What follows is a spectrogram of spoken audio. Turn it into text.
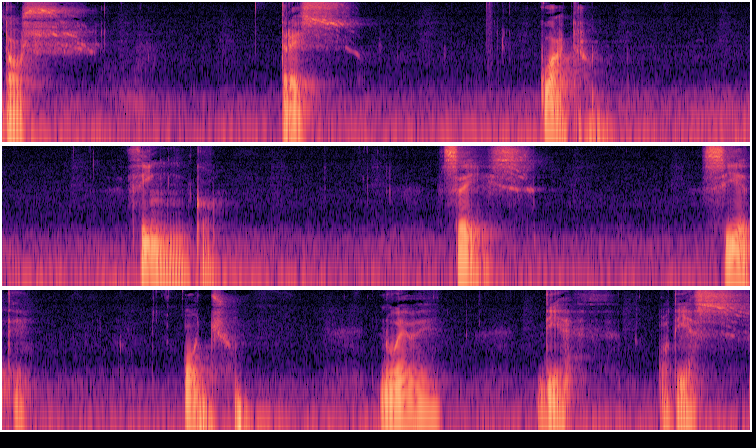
dos, tres, cuatro, cinco, seis, siete, ocho, nueve, diez o diez.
